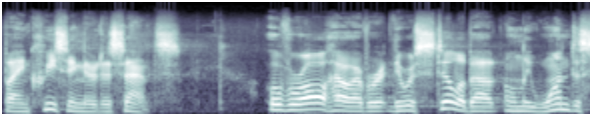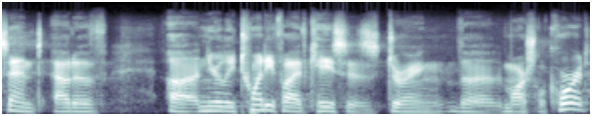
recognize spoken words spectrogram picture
by increasing their dissents. Overall, however, there was still about only one dissent out of uh, nearly 25 cases during the Marshall Court,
